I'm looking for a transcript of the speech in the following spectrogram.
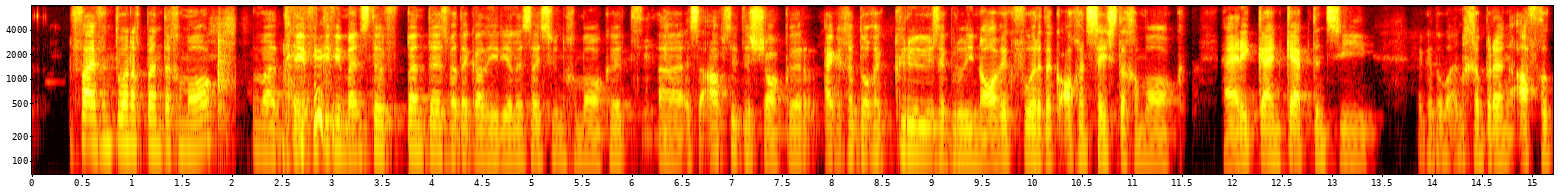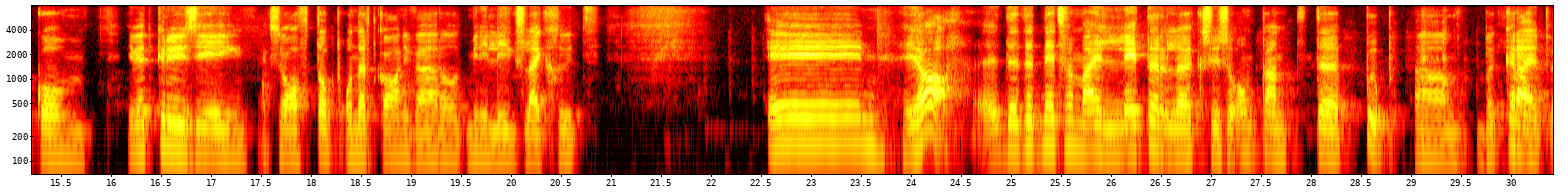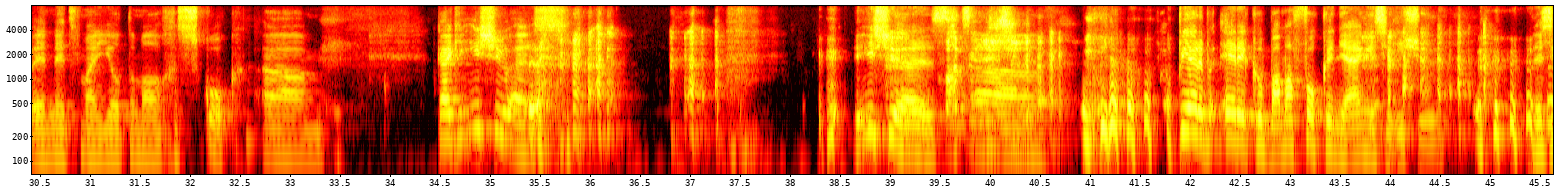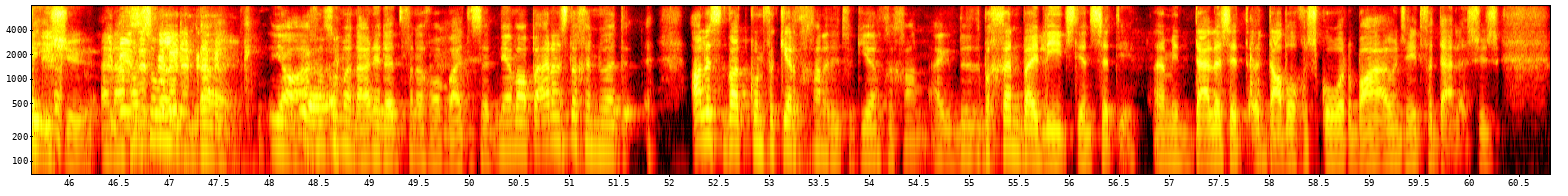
25 punte gemaak wat definitief die minste punte is wat ek al hierdie hele seisoen gemaak het. Uh is 'n absolute shocker. Ek het gedog ek cruise, ek bedoel die naweek voor het ek 68 gemaak. Harry Kane captaincy. Ek het hom ingebring, afgekom. Jy weet cruising, ek sou half top 100k in die wêreld, mini leagues lyk like goed. En ja, dit het net vir my letterlik soos 'n omkant te poep um bekruip en net vir my heeltemal geskok. Um kyk die issue is Die issue is Wat se issue? Uh, Pierre Eric Obama fucking yang is die issue. Dis die issue. En ek gaan sommer nou-. Ja, ek Ja. gaan sommer nou net dit vinnig op buite sit. Nee, maar op 'n ernstige noot, alles wat kon verkeerd gegaan het, het verkeerd gegaan. Ek dit het begin by Leeds teen City. I mean Dallas het 'n double geskor, baie ouens het vir Dallas. Soos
